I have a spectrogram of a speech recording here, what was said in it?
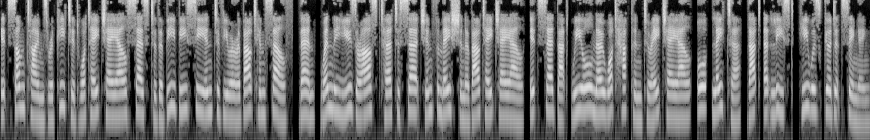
it sometimes repeated what HAL says to the BBC interviewer about himself. Then, when the user asked her to search information about HAL, it said that we all know what happened to HAL, or, later, that at least, he was good at singing.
